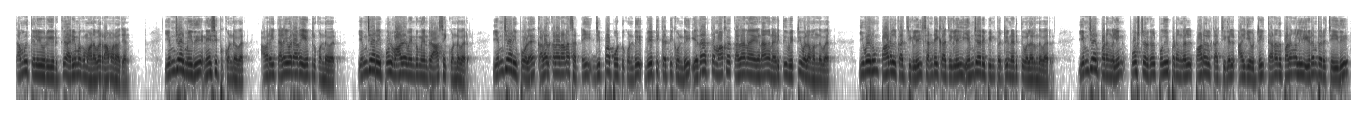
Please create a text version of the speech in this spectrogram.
தமிழ் திரையுலகிற்கு அறிமுகமானவர் ராமராஜன். எம்ஜிஆர் மீது நேசிப்பு கொண்டவர் அவரை தலைவராக ஏற்றுக்கொண்டவர். எம்ஜிஆரை போல் வாழ வேண்டும் என்ற ஆசை கொண்டவர். எம்ஜிஆரை போல கலர் கலரான சட்டை ஜிப்பா போட்டுக்கொண்டு வேட்டி கட்டிக்கொண்டு யதார்த்தமாக கதாநாயகனாக நடித்து வெற்றி வலம் வந்தவர். இவரும் பாடல் காட்சிகளில் சண்டை காட்சிகளில் எம்ஜிஆரை பின்பற்றி நடித்து வளர்ந்தவர். எம்ஜிஆர் படங்களின் போஸ்டர்கள் புகைப்படங்கள் பாடல் காட்சிகள் ஆகியவற்றை தனது படங்களில் இடம்பெறச் செய்து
